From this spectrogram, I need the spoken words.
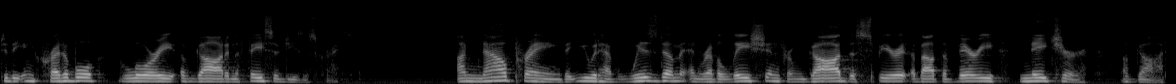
to the incredible glory of God in the face of Jesus Christ. I'm now praying that you would have wisdom and revelation from God the Spirit about the very nature of God.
